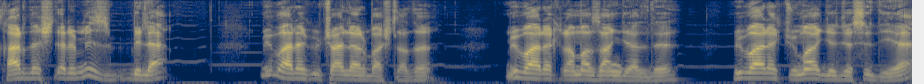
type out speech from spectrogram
kardeşlerimiz bile mübarek üç aylar başladı, mübarek Ramazan geldi, mübarek Cuma gecesi diye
